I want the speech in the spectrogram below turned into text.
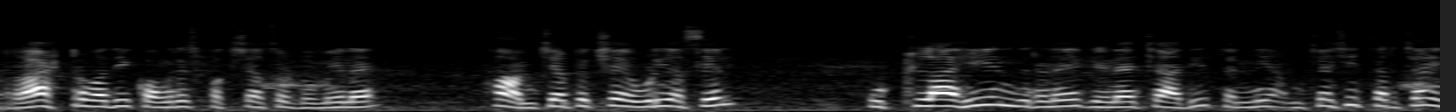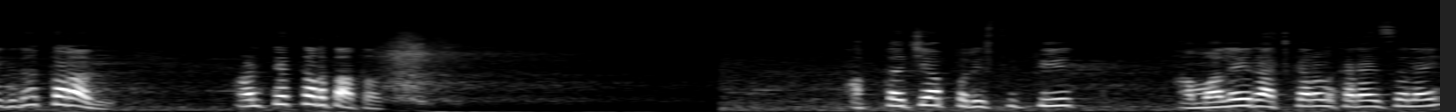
राष्ट्रवादी काँग्रेस पक्षाचं डोमेन आहे. हा आमची अपेक्षा एवढी असेल कुठलाही निर्णय घेण्याच्या आधी त्यांनी आमच्याशी चर्चा एकदा करावी. आणि ते करतातच. आत्ताच्या परिस्थितीत आम्हालाही राजकारण करायचं नाही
